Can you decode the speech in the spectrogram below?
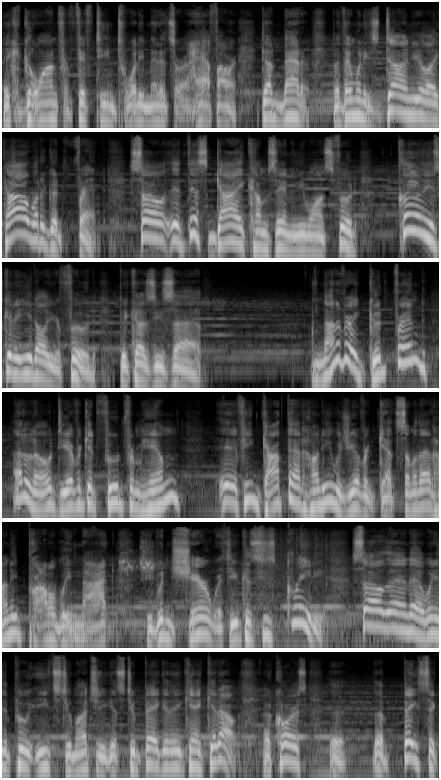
It could go on for 15, 20 minutes or a half hour, doesn't matter. But then when he's done, you're like, oh, what a good friend. So if this guy comes in and he wants food, clearly he's going to eat all your food because he's uh, not a very good friend. I don't know. Do you ever get food from him? If he got that honey, would you ever get some of that honey? Probably not. He wouldn't share it with you because he's greedy. So then uh, Winnie the Pooh eats too much and he gets too big and then he can't get out. Of course, the, the basic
